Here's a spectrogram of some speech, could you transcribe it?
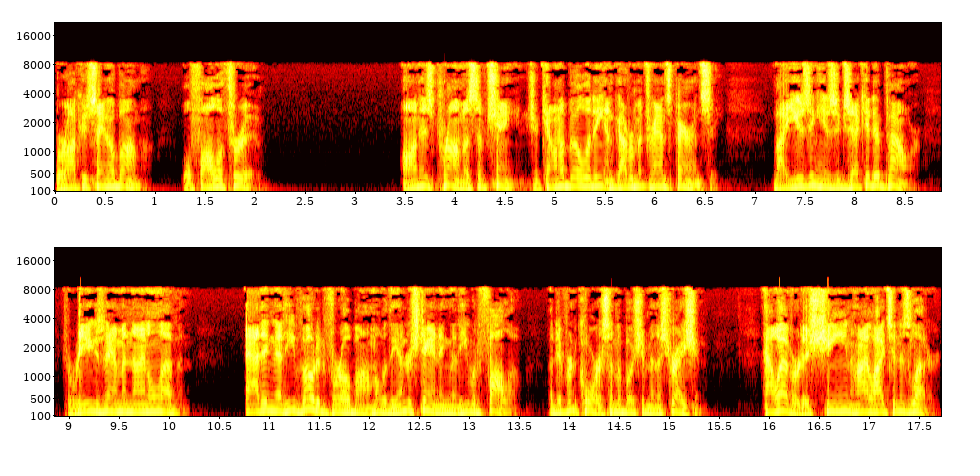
Barack Hussein Obama, will follow through on his promise of change, accountability, and government transparency by using his executive power to re-examine 9-11, adding that he voted for Obama with the understanding that he would follow a different course in the Bush administration. However, as Sheen highlights in his letter,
